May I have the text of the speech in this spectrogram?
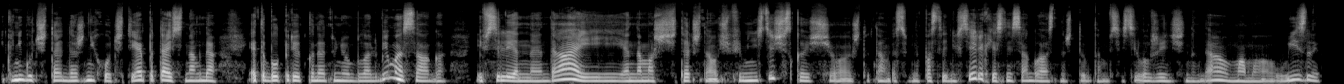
и книгу читать даже не хочет. Я пытаюсь иногда... Это был период, когда это у него была любимая сага и вселенная, да, и она, Маша, считает, что она очень феминистическая еще, что там, особенно в последних сериях, я с ней согласна, что там все силы в женщинах, да, мама Уизли,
